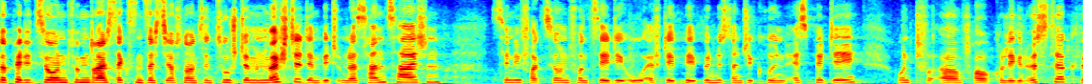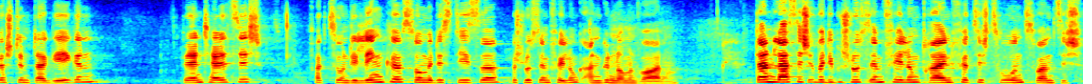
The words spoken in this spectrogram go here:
zur Petition 3566 aus 19 zustimmen möchte, dem bitte ich um das Handzeichen. Das sind die Fraktionen von CDU, FDP, BÜNDNIS 90 die GRÜNEN, SPD und äh, Frau Kollegin Öztürk. Wer stimmt dagegen? Wer enthält sich? Fraktion DIE LINKE. Somit ist diese Beschlussempfehlung angenommen worden. Dann lasse ich über die Beschlussempfehlung 4322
